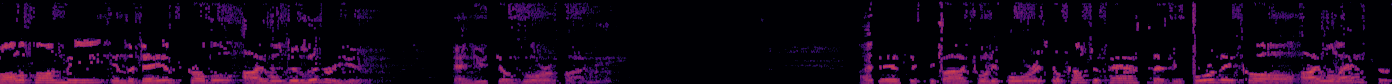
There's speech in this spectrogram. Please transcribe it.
Call upon me in the day of trouble, I will deliver you, and you shall glorify me. Isaiah 65, 24, it shall come to pass that before they call, I will answer,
